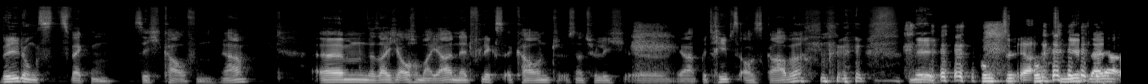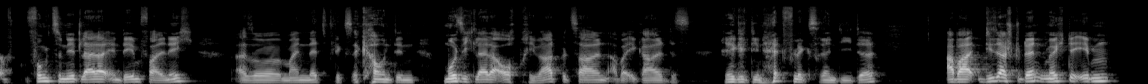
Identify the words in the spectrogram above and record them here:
Bildungszwecken sich kaufen. Ja, ähm, da sage ich auch immer, ja, Netflix-Account ist natürlich äh, ja, Betriebsausgabe. nee, funktio ja. funktioniert, leider, funktioniert leider in dem Fall nicht. Also mein Netflix-Account, den muss ich leider auch privat bezahlen, aber egal, das regelt die Netflix-Rendite. Aber dieser Student möchte eben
